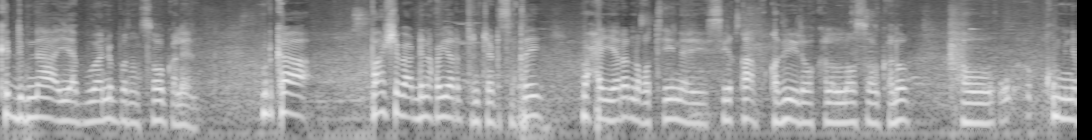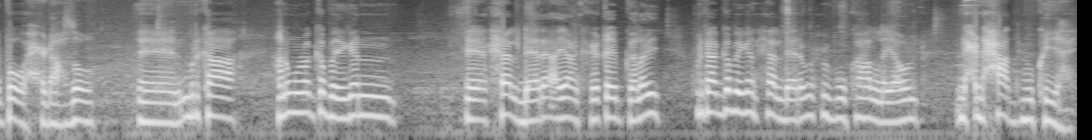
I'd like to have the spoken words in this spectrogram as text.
kadibna ay abwaano badan soo galeen. Marka baashi baa dhinacu yar janjeersatay waxay yaro noqotay inay si qaab qabiil oo kale loo soo galo oo midnaba wax idhaahdo marka aniguna gabaygan xeel dheere ayaan kaga qayb galay. Marka gabaygan xeel dheere wuxuubuu ka hadlayaa un dhexdhexaad buu ka yahay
